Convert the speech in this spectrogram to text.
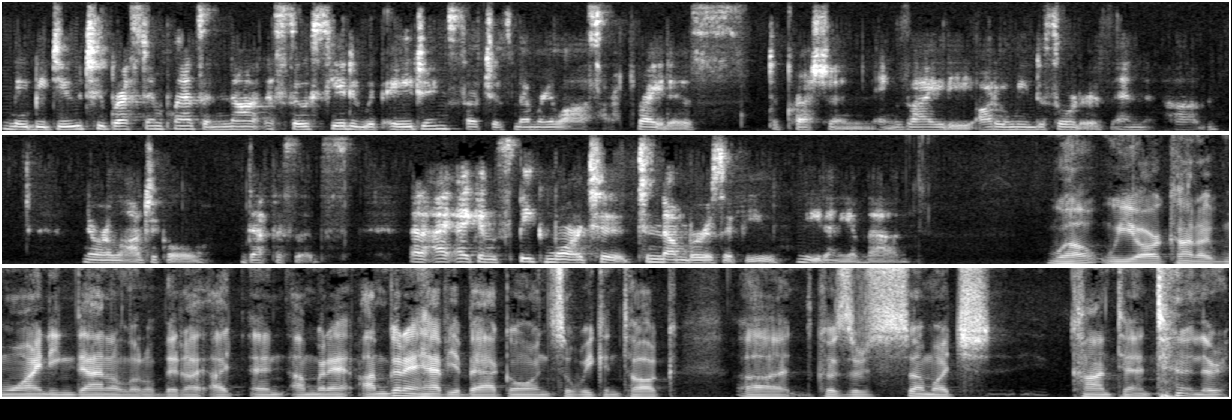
may be due to breast implants and not associated with aging, such as memory loss, arthritis, depression, anxiety, autoimmune disorders, and um, neurological deficits. And I, I, can speak more to, to numbers if you need any of that. Well, we are kind of winding down a little bit. I, I and I'm gonna I'm gonna have you back on so we can talk because uh, there's so much content and there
